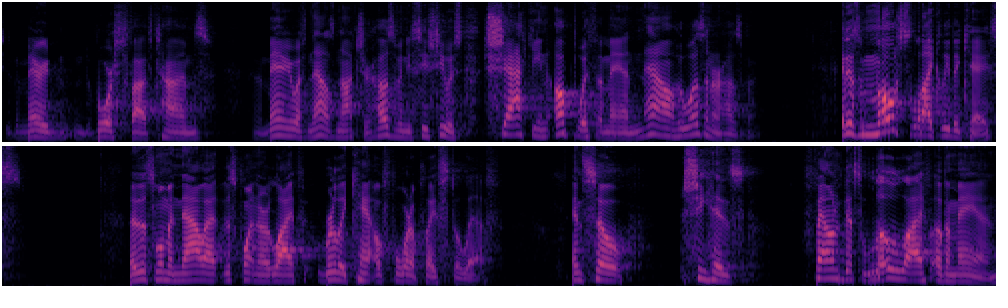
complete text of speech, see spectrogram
She's been married and divorced five times. And the man you're with now is not your husband. You see, she was shacking up with a man now who wasn't her husband. It is most likely the case that this woman now at this point in her life really can't afford a place to live. And so she has found this low life of a man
